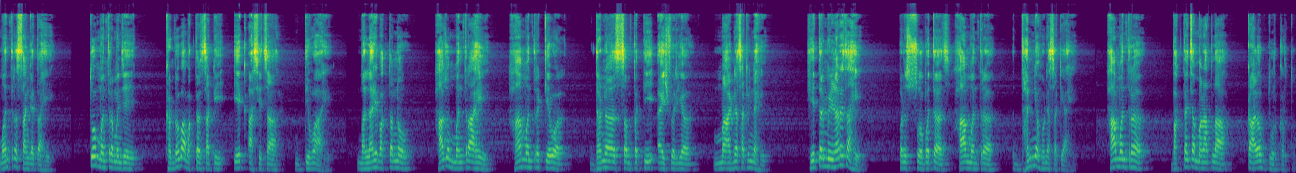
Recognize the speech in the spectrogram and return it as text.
मंत्र सांगत आहे तो मंत्र म्हणजे खंडोबा भक्तांसाठी एक आशेचा दिवा आहे. मल्हारी भक्तांनो हा जो मंत्र आहे हा मंत्र केवळ धन संपत्ती ऐश्वर मागण्यासाठी नाही. हे तर मिळणारच आहे पण सोबतच हा मंत्र धन्य होण्यासाठी आहे. हा मंत्र भक्ताच्या मनातला काळोख दूर करतो.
